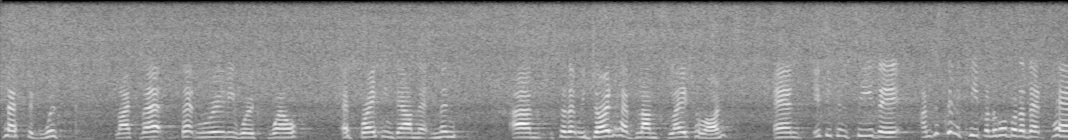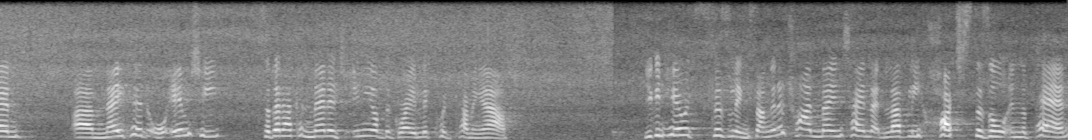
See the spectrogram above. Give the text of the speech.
plastic whisk like that, that really works well at breaking down that mince um, so that we don't have lumps later on. And if you can see there, I'm just going to keep a little bit of that pan um, naked or empty so that I can manage any of the grey liquid coming out. You can hear it sizzling, so I'm going to try and maintain that lovely hot sizzle in the pan.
